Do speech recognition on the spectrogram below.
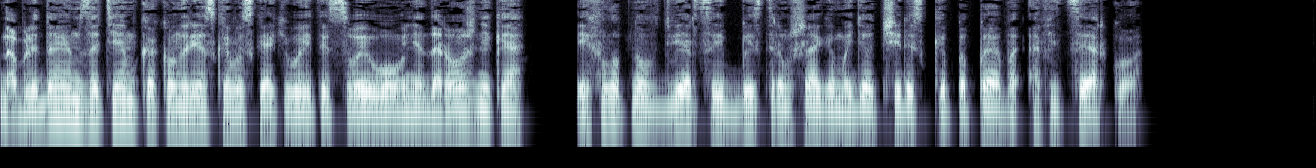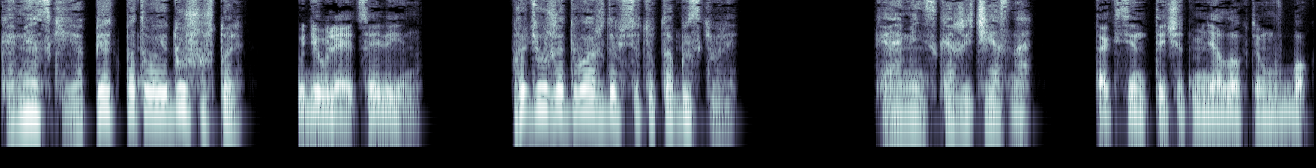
Наблюдаем за тем, как он резко выскакивает из своего внедорожника и, хлопнув дверцей, быстрым шагом идет через КПП в офицерку. «Каменский, опять по твою душу, что ли?» — удивляется Ильин. «Вроде уже дважды все тут обыскивали». «Камень, скажи честно». Токсин тычет меня локтем в бок.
